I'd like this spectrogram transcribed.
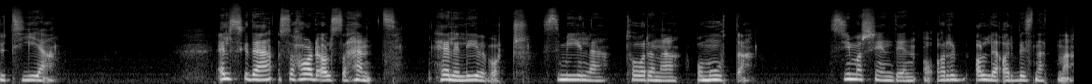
Du tier. Elsker det, så har det altså hendt. Hele livet vårt. Smilet, tårene og motet. Symaskinen din og alle arbeidsnettene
